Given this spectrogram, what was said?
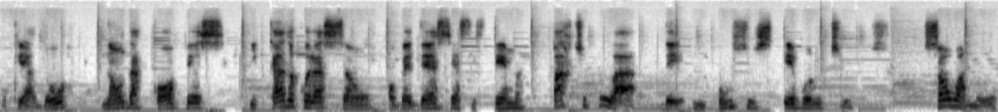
O Criador não dá cópias e cada coração obedece a sistema particular de impulsos evolutivos. Só o amor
